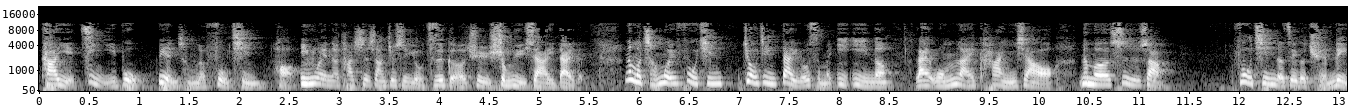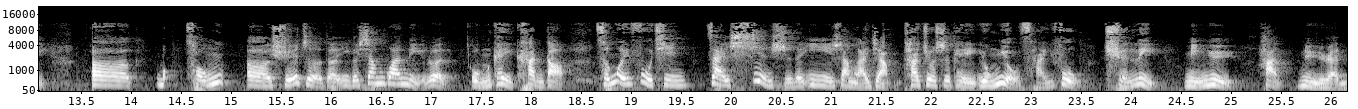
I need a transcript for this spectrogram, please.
他也进一步变成了父亲。好，因为呢，他事实上就是有资格去生育下一代的。那么，成为父亲究竟带有什么意义呢？来，我们来看一下哦。那么，事实上，父亲的这个权利。呃，从呃学者的一个相关理论，我们可以看到，成为父亲在现实的意义上来讲，他就是可以拥有财富、权力、名誉和女人。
